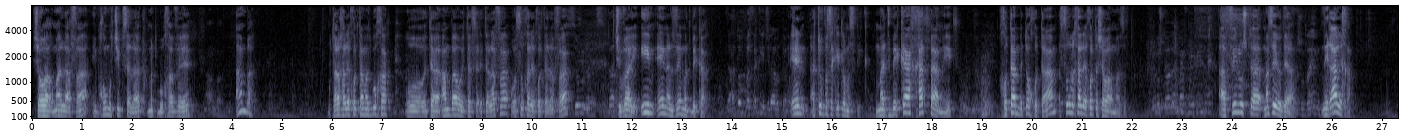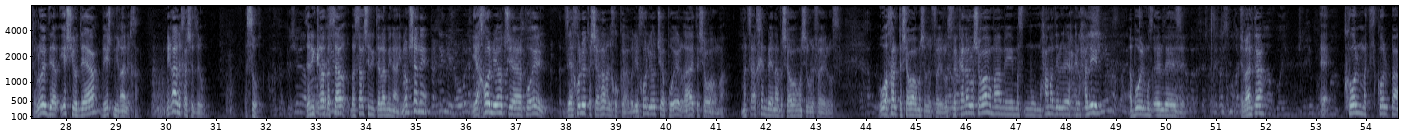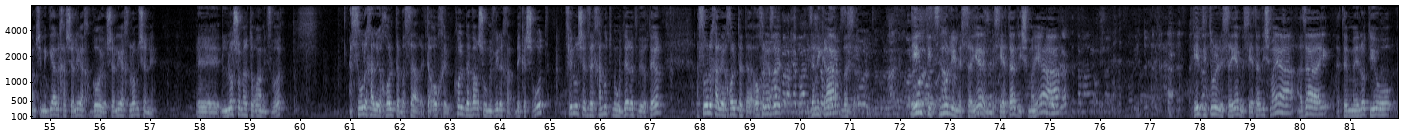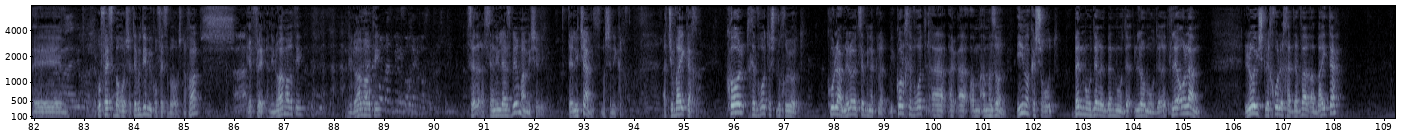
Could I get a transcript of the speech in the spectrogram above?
שווארמה לאפה, עם חומוס צ'יפ סלט, מטבוחה ואמבה. מותר לך לאכול את המטבוחה, או את האמבה, או את הלאפה, או אסור לך לאכול את הלאפה? התשובה היא, אם אין על זה מדבקה. זה עטוף בשקית של אלוטמן. אין, עטוף בשקית לא מספיק. מדבקה חד פעמית, חותם בתוך חותם, אסור לך לאכול את השווארמה הזאת. אפילו שאתה, מה זה יודע? נראה לך. אתה לא יודע, יש יודע ויש נראה לך. נראה לך שזהו. אסור. זה נקרא בשר, בשר שנתעלה מן העין. לא משנה. יכול להיות שהפועל, זה יכול להיות השערה רחוקה, אבל יכול להיות שהפועל ראה את השווארמה, מצא חן בעיניו השווארמה של רפאלוס. הוא אכל את השווארמה של רפאלוס וקנה לו שווארמה ממוחמד אל-חליל, אבו אל זה. הבנת? כל, מצ... כל פעם שמגיע לך שליח גוי או שליח, לא משנה, לא שומר תורה ומצוות, אסור לך לאכול את הבשר, את האוכל, כל דבר שהוא מביא לך בכשרות, אפילו שזה חנות מהודרת ביותר, אסור לך לאכול את האוכל הזה, זה נקרא. אם תיתנו לי לסיים בסייעתא דשמיא, אם תיתנו לי לסיים בסייעתא דשמיא, אזי אתם לא תהיו קופץ בראש. אתם יודעים מי קופץ בראש, נכון? יפה. אני לא אמרתי. אני לא אמרתי. בסדר, אז תן לי להסביר מה משלי. תן לי צ'אנס, מה שנקרא. התשובה היא ככה, כל חברות השלוחויות, כולם, ללא יוצא מן הכלל, מכל חברות המזון, עם הכשרות, בין מהודרת, בין מהודר, לא מהודרת, לעולם לא ישלחו לך דבר הביתה,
